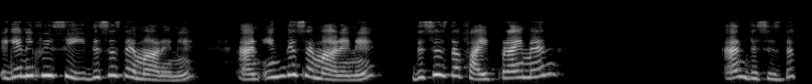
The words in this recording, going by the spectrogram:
Again, if we see, this is the mRNA, and in this mRNA, this is the 5 prime end, and this is the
